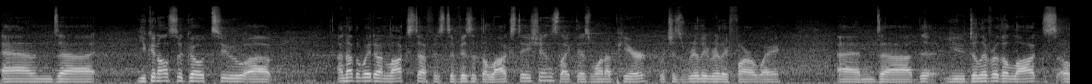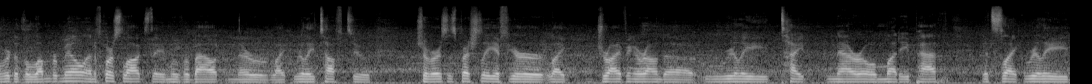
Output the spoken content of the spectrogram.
and uh, you can also go to uh, another way to unlock stuff is to visit the log stations like there's one up here which is really really far away. And uh, the, you deliver the logs over to the lumber mill and of course logs they move about and they're like really tough to traverse especially if you're like driving around a really tight narrow muddy path. It's like really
